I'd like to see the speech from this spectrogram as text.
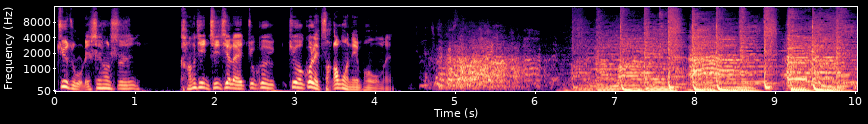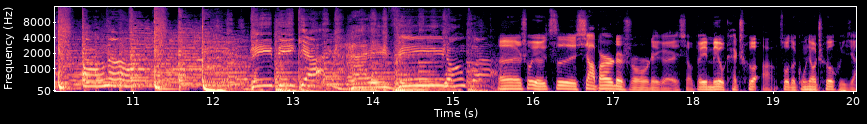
剧组的摄像师扛起机器来就过就要过来砸我呢？朋友们。说有一次下班的时候，这个小飞没有开车啊，坐的公交车回家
